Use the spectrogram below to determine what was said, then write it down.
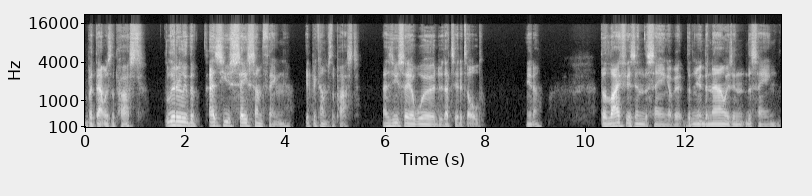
but that was the past. Literally, the as you say something, it becomes the past. As you say a word, that's it. It's old. You know. The life is in the saying of it. The the now is in the saying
